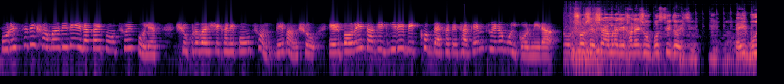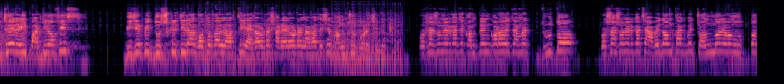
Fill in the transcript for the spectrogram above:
পরিস্থিতি সামাল দিতে এলাকায় পৌঁছয় পুলিশ। শুক্রবার সেখানে পৌঁছন দেবাংশু। এরপরেই তাকে ঘিরে বিক্ষোভ দেখাতে থাকেন তৃণমূল কর্মীরা। রোড শো শেষে আমরা যেখানে এসে উপস্থিত হয়েছি, এই বুথের এই পার্টি অফিস, বিজেপির দুষ্কৃতীরা গতকাল রাত্রি এগারোটা সাড়ে এগারোটা নাগাদ এসে ভাঙচুর করেছিল। প্রশাসনের কাছে কমপ্লেন করা হয়েছে, আমরা দ্রুত প্রশাসনের কাছে আবেদন থাকবে, চন্দন এবং উত্তম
